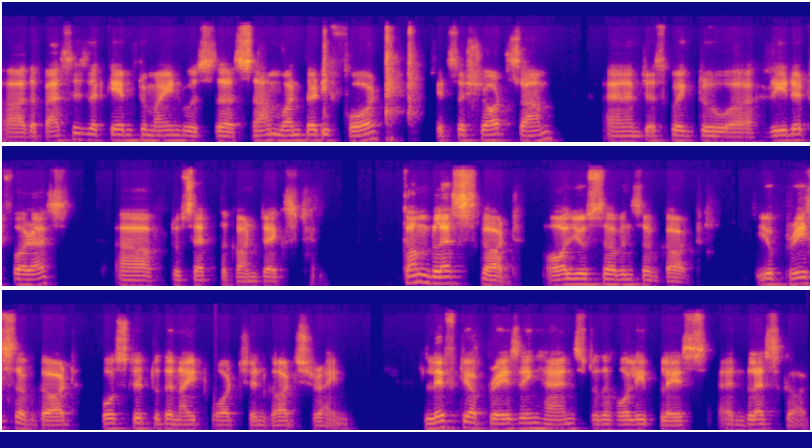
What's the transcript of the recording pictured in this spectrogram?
Uh, the passage that came to mind was uh, Psalm 134. It's a short psalm, and I'm just going to uh, read it for us uh, to set the context. Come, bless God, all you servants of God, you priests of God, posted to the night watch in God's shrine. Lift your praising hands to the holy place and bless God.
